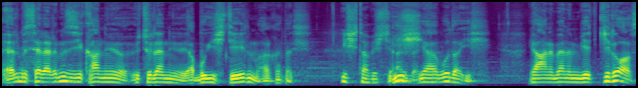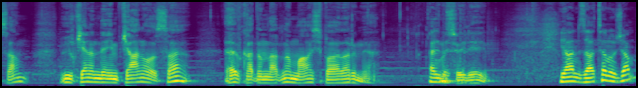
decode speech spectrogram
elbiselerimiz yıkanıyor, ütüleniyor. Ya bu iş değil mi arkadaş? İş tabii ki. İş elbette. ya bu da iş. Yani benim yetkili olsam, ülkenin de imkanı olsa ev kadınlarına maaş bağlarım yani. Onu Elbette. söyleyeyim. Yani zaten hocam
